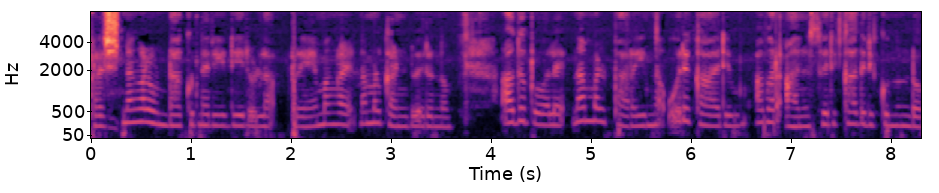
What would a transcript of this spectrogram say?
പ്രശ്നങ്ങൾ ഉണ്ടാക്കുന്ന രീതിയിലുള്ള പ്രേമങ്ങൾ നമ്മൾ കണ്ടുവരുന്നു. അതുപോലെ നമ്മൾ പറയുന്ന ഒരു കാര്യവും അവർ അനുസരിക്കാതിരിക്കുന്നുണ്ടോ?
